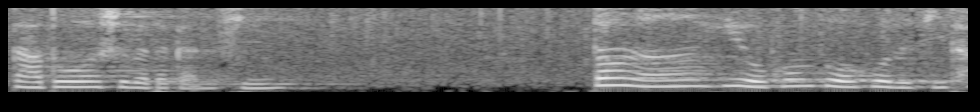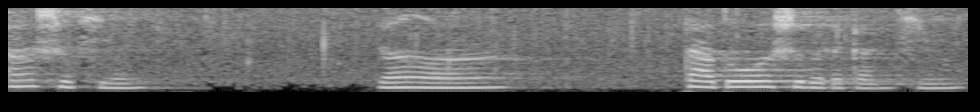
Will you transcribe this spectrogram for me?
大多是为了感情。当然也有工作或者其他事情，然而大多是为了感情。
